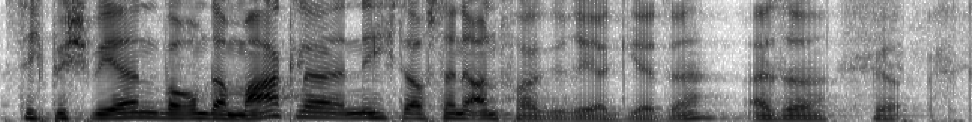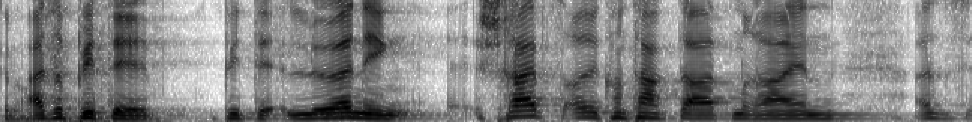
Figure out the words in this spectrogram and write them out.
sich beschweren, warum der Makler nicht auf seine Anfrage reagiert. Ne? Also, ja, genau. also bitte, bitte, Learning, schreibt eure Kontaktdaten rein. Also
